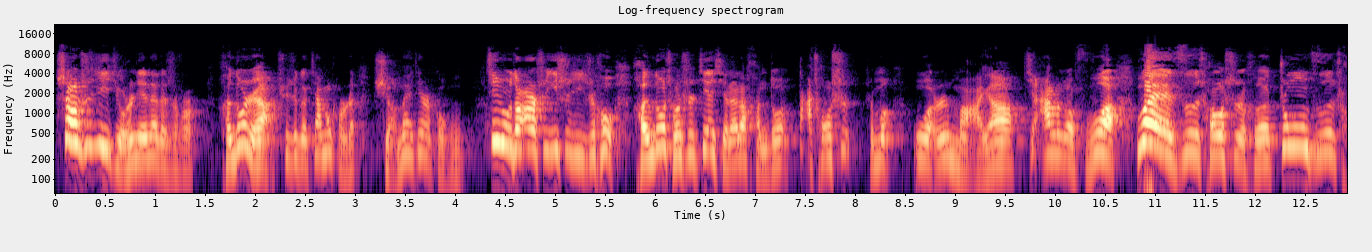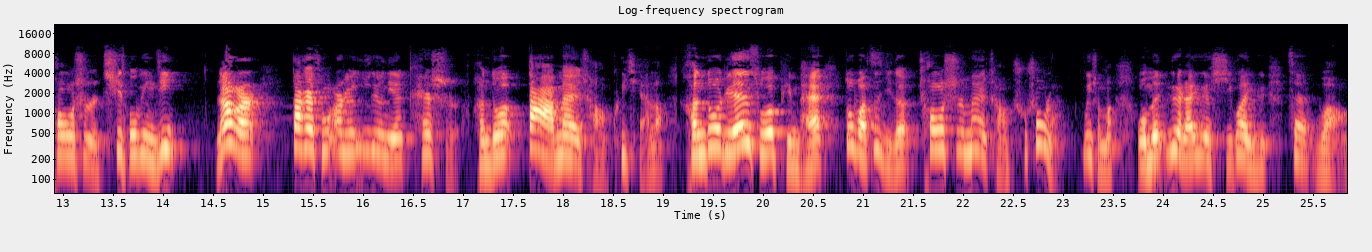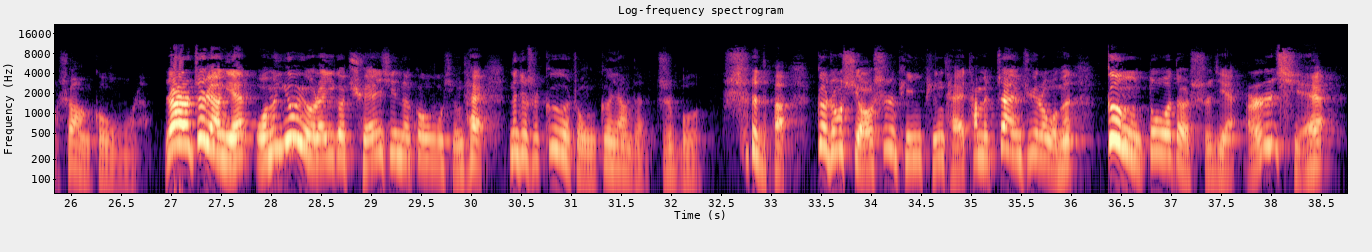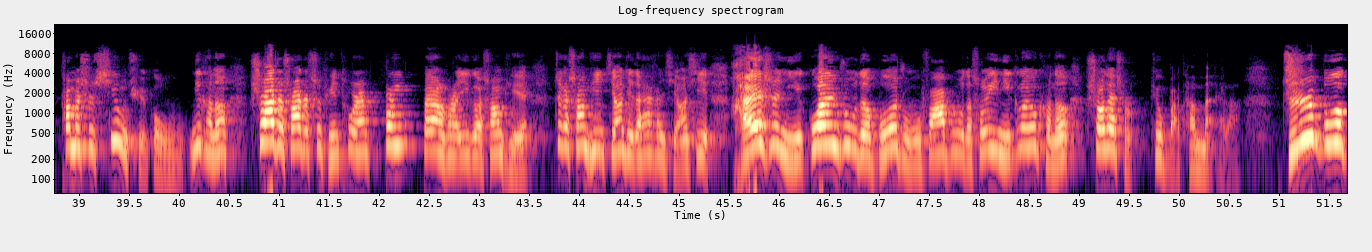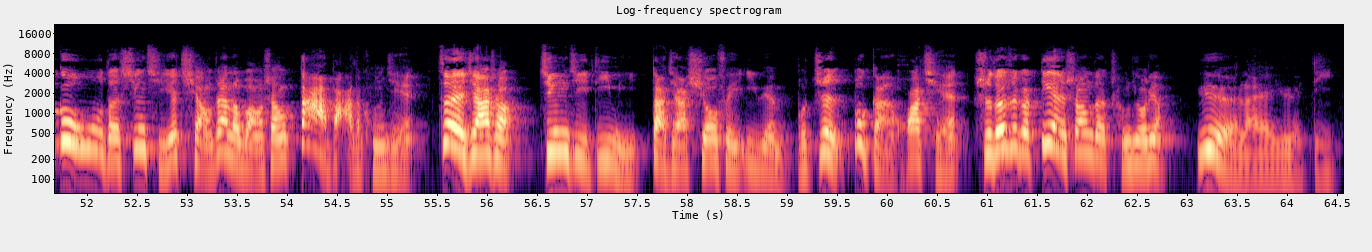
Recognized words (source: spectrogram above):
上世纪九十年代的时候。很多人啊，去这个家门口的小卖店购物。进入到二十一世纪之后，很多城市建起来了很多大超市，什么沃尔玛呀、家乐福啊，外资超市和中资超市齐头并进。然而，大概从二零一零年开始，很多大卖场亏钱了，很多连锁品牌都把自己的超市卖场出售了。为什么？我们越来越习惯于在网上购物了。然而这两年，我们又有了一个全新的购物形态，那就是各种各样的直播。是的，各种小视频平台，他们占据了我们更多的时间，而且他们是兴趣购物。你可能刷着刷着视频，突然嘣搬上来一个商品，这个商品讲解的还很详细，还是你关注的博主发布的，所以你更有可能捎带手就把它买了。直播购物的兴起也抢占了网上大把的空间，再加上。经济低迷，大家消费意愿不振，不敢花钱，使得这个电商的成交量越来越低。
